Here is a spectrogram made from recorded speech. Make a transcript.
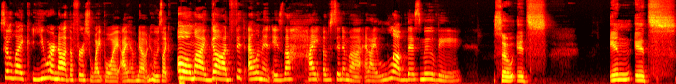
So like you are not the first white boy I have known who's like, "Oh my god, Fifth Element is the height of cinema and I love this movie." so it's in its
